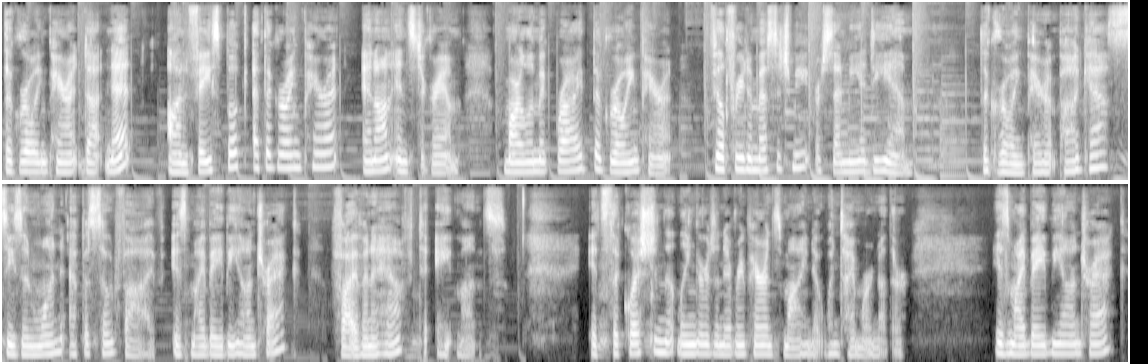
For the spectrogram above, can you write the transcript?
thegrowingparent.net, on Facebook at The Growing Parent, and on Instagram, Marla McBride, The Growing Parent. Feel free to message me or send me a DM. The Growing Parent Podcast, Season 1, Episode 5 Is My Baby on Track? Five and a half to eight months. It's the question that lingers in every parent's mind at one time or another. Is my baby on track?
